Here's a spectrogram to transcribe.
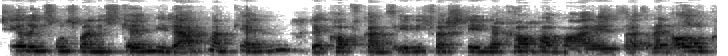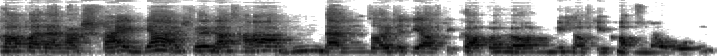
Tierings muss man nicht kennen, die lernt man kennen. Der Kopf kann es eh nicht verstehen, der Körper weiß. Also wenn eure Körper danach schreien, ja, ich will das haben, dann solltet ihr auf die Körper hören und nicht auf den Kopf da oben.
